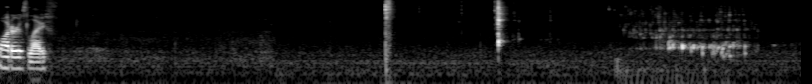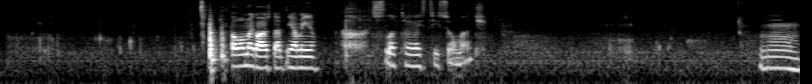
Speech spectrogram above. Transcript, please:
Water is life. Oh my gosh, that's yummy. I just love Thai iced tea so much. Mmm.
